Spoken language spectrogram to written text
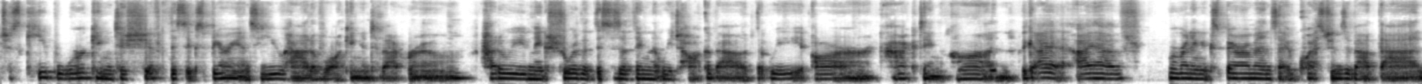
just keep working to shift this experience you had of walking into that room how do we make sure that this is a thing that we talk about that we are acting on like i i have we're running experiments i have questions about that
